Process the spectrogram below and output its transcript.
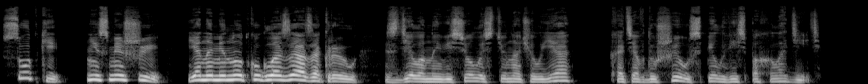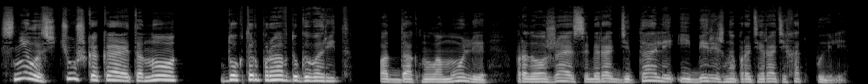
Сутки? Не смеши. Я на минутку глаза закрыл. Сделанной веселостью начал я, хотя в душе успел весь похолодеть. Снилась чушь какая-то, но... Доктор правду говорит, поддакнула Молли, продолжая собирать детали и бережно протирать их от пыли.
